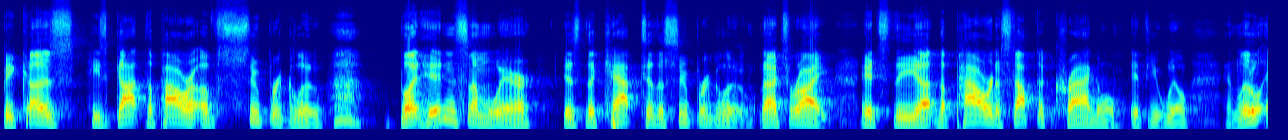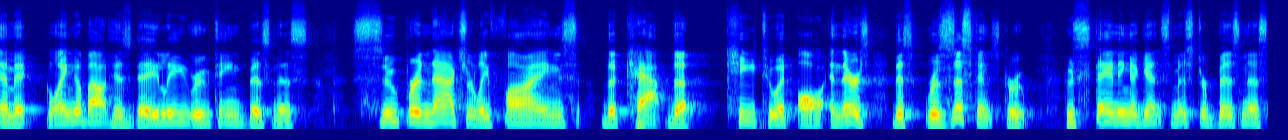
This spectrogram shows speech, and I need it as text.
because he's got the power of super glue. But hidden somewhere is the cap to the super glue. That's right. It's the, uh, the power to stop the Kragle, if you will. And little Emmett, going about his daily routine business, supernaturally finds the cap, the key to it all. And there's this resistance group who's standing against Mr. Business.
